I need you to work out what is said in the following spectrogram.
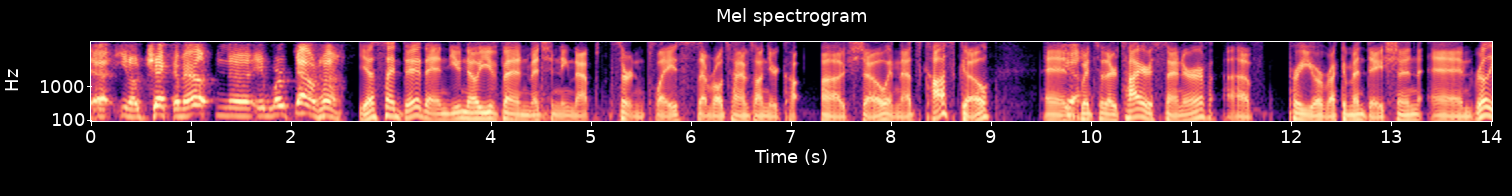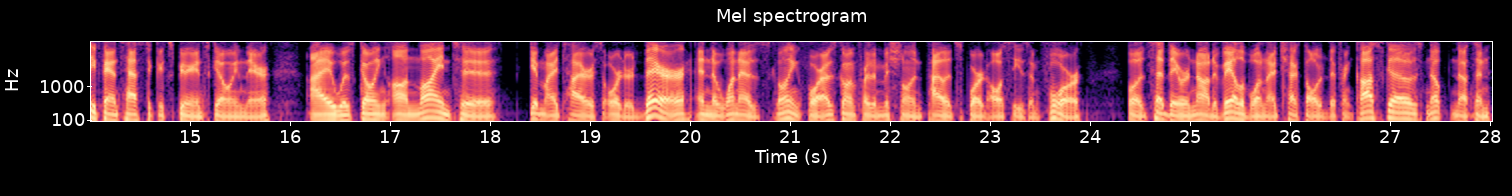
uh, you know check them out, and uh, it worked out, huh? Yes, I did, and you know you've been mentioning that certain place several times on your co- uh, show, and that's Costco. And Yeah. went to their tire center uh, per your recommendation, and really fantastic experience going there. I was going online to get my tires ordered there, and the one I was going for, I was going for the Michelin Pilot Sport All Season Four. Well, it said they were not available, and I checked all the different Costco's. Nope, nothing.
